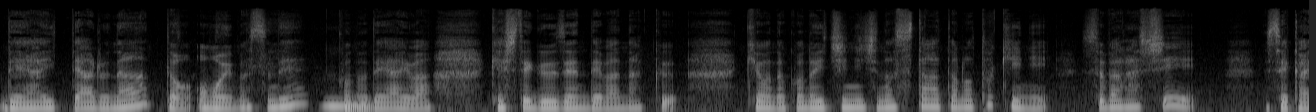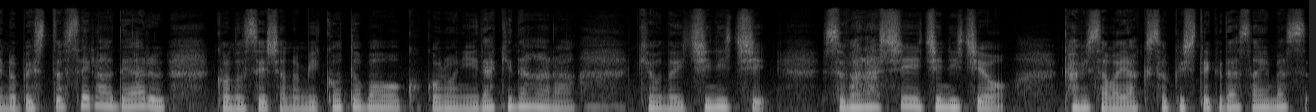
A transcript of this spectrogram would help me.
出会いってあるなと思いますね、うん、この出会いは決して偶然ではなく今日のこの一日のスタートの時に素晴らしい世界のベストセラーであるこの聖書の御言葉を心に抱きながら今日の一日素晴らしい一日を神様約束してくださいます。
